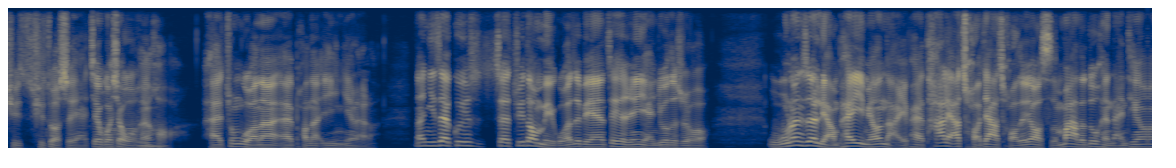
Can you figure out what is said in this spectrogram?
去去做实验，结果效果很好。哎，中国呢，哎跑那引进来了。那你在归在追到美国这边，这些人研究的时候，无论这两派疫苗哪一派，他俩吵架吵得要死，骂的都很难听，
